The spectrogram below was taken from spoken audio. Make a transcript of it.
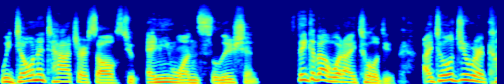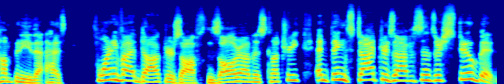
We don't attach ourselves to any one solution. Think about what I told you. I told you we're a company that has 25 doctors' offices all around this country and thinks doctors' offices are stupid,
